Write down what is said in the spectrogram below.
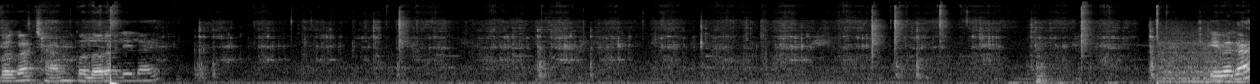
बघा छान कलर आलेला आहे. हे बघा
